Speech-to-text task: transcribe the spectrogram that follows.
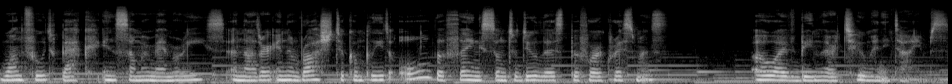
One foot back in summer memories, another in a rush to complete all the things on to-do list before Christmas. Oh, I've been there too many times.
